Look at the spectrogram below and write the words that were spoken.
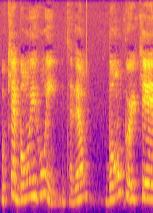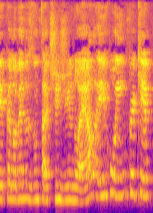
O que é bom e ruim, entendeu? Bom porque pelo menos não está atingindo ela, e ruim porque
